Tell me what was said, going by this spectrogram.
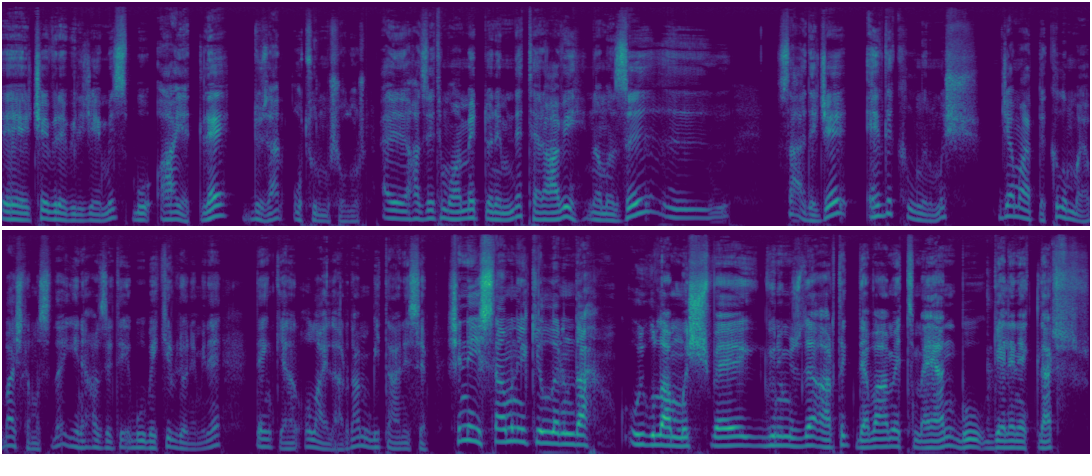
e, çevirebileceğimiz bu ayetle düzen oturmuş olur. E, Hz. Muhammed döneminde teravih namazı e, sadece evde kılınırmış. Cemaatle kılınmaya başlaması da yine Hz. Ebu Bekir dönemine denk gelen olaylardan bir tanesi. Şimdi İslam'ın ilk yıllarında uygulanmış ve günümüzde artık devam etmeyen bu gelenekler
